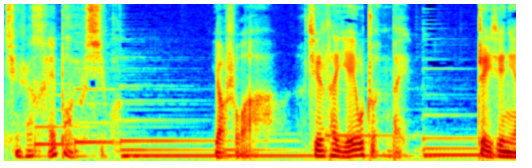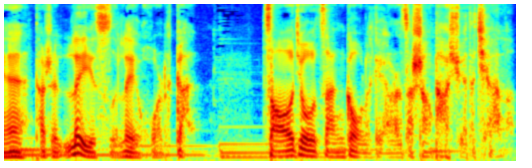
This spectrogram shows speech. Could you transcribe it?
竟然还抱有希望。要说啊，其实他也有准备。这些年他是累死累活的干，早就攒够了给儿子上大学的钱了。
